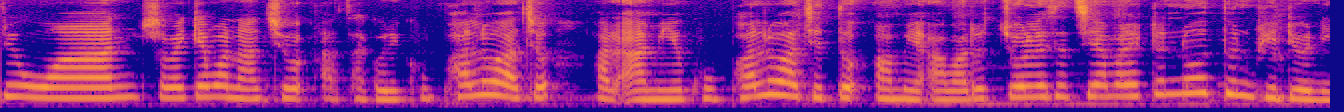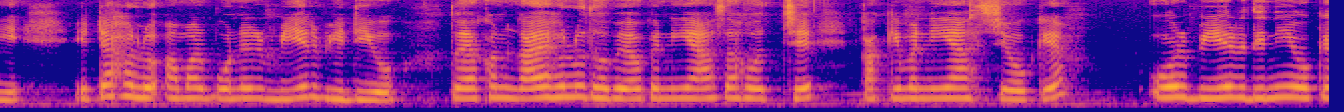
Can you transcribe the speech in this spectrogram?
এভরিওয়ান সবাই কেমন আছো? আশা করি খুব ভালো আছো আর আমিও খুব ভালো আছি। তো আমি আবারও চলে এসেছি আমার একটা নতুন ভিডিও নিয়ে। এটা হলো আমার বোনের বিয়ের ভিডিও তো এখন গায়ে হলুদ হবে, ওকে নিয়ে আসা হচ্ছে। কাকিমা নিয়ে আসছে ওকে। ওর বিয়ের দিনই ওকে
